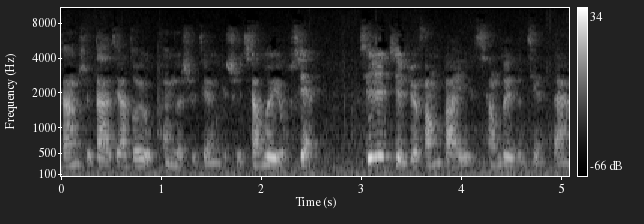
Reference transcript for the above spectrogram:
当时大家都有空的时间也是相对有限。其实解决方法也相对的简单，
